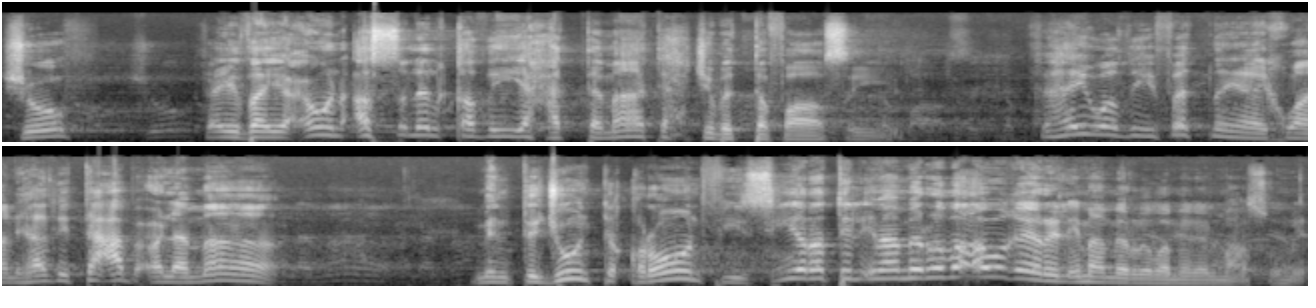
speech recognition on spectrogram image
شوف. فيضيعون أصل القضية حتى ما تحكي بالتفاصيل فهي وظيفتنا يا إخواني هذه تعب علماء. من تجون تقرون في سيرة الإمام الرضا أو غير الإمام الرضا من المعصومين.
